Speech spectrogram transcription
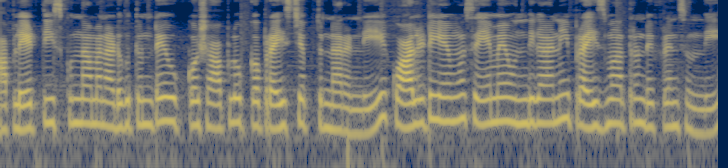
ఆ ప్లేట్ తీసుకుందామని అడుగుతుంటే ఒక్కో షాప్లో ఒక్కో ప్రైస్ చెప్తున్నారండి. క్వాలిటీ ఏమో సేమే ఉంది కానీ ప్రైస్ మాత్రం డిఫరెన్స్ ఉంది.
